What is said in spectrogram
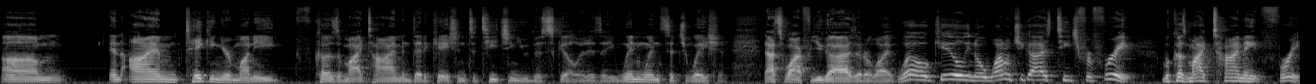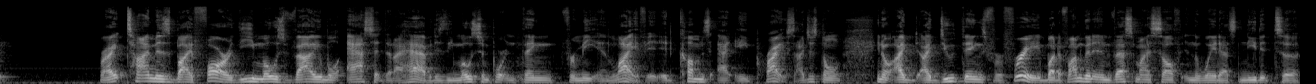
Um, and I'm taking your money because of my time and dedication to teaching you this skill. It is a win-win situation. That's why for you guys that are like, "Well, Kill, you know, why don't you guys teach for free?" Because my time ain't free right? Time is by far the most valuable asset that I have. It is the most important thing for me in life. It, it comes at a price. I just don't, you know, I, I do things for free, but if I'm going to invest myself in the way that's needed to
